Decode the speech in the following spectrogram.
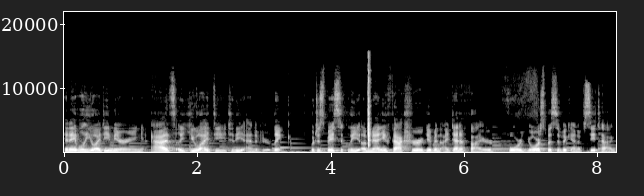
Enable UID Mirroring adds a UID to the end of your link, which is basically a manufacturer-given identifier for your specific NFC tag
